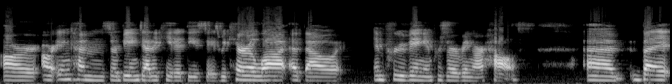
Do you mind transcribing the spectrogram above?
our, our incomes are being dedicated these days. We care a lot about improving and preserving our health. Um, but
